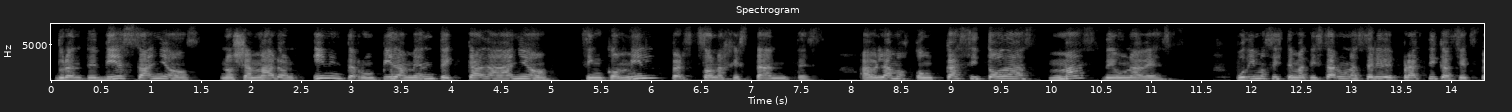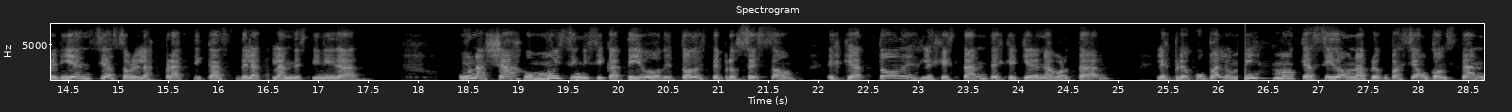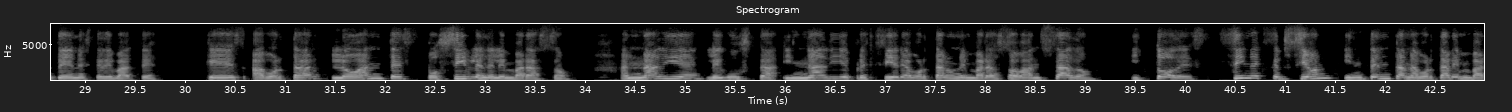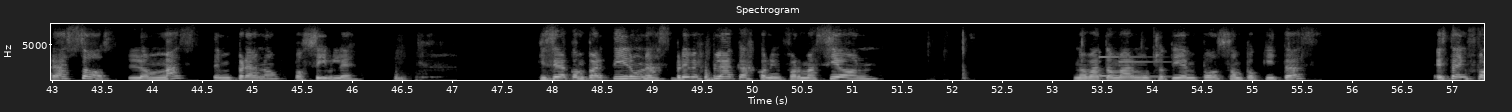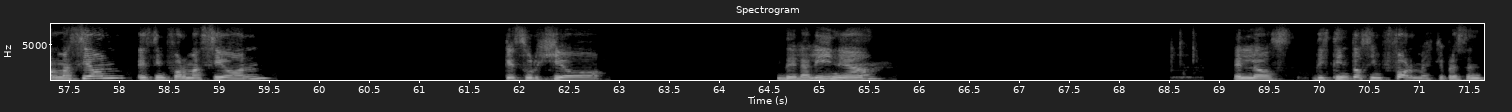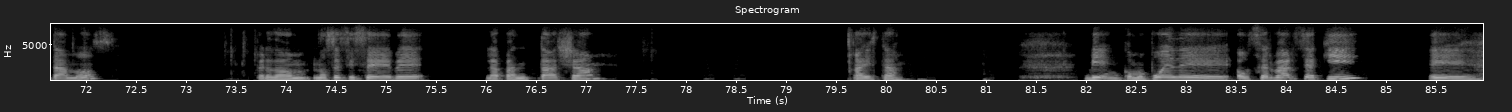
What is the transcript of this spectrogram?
Durante 10 años nos llamaron ininterrumpidamente cada año 5.000 personas gestantes. Hablamos con casi todas más de una vez. Pudimos sistematizar una serie de prácticas y experiencias sobre las prácticas de la clandestinidad. Un hallazgo muy significativo de todo este proceso es que a todos los gestantes que quieren abortar les preocupa lo mismo que ha sido una preocupación constante en este debate, que es abortar lo antes posible en el embarazo. A nadie le gusta y nadie prefiere abortar un embarazo avanzado y todos, sin excepción, intentan abortar embarazos lo más temprano posible. Quisiera compartir unas breves placas con información. No va a tomar mucho tiempo, son poquitas. Esta información es información que surgió de la línea en los distintos informes que presentamos. Perdón, no sé si se ve la pantalla. Ahí está. Bien, como puede observarse aquí, eh,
